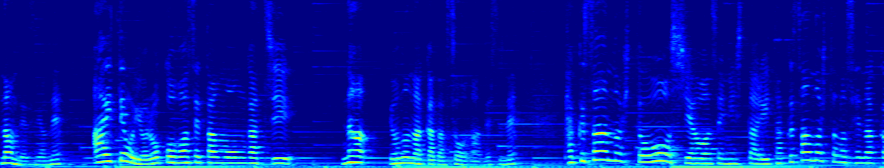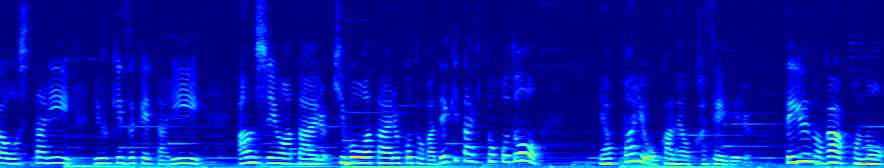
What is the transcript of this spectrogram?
なんですよね。相手を喜ばせたもん勝ちな世の中だそうなんですね。たくさんの人を幸せにしたりたくさんの人の背中を押したり勇気づけたり安心を与える希望を与えることができた人ほどやっぱりお金を稼いでる。っていうのがこの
